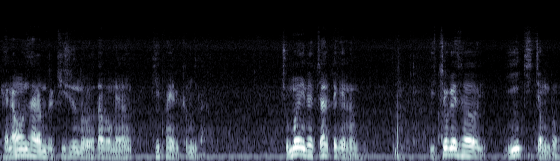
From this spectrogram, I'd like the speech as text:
배 나온 사람들 기준으로 하다 보면은 디파일이 큽니다. 주머니를 짤 때에는 이쪽에서 2인치 정도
